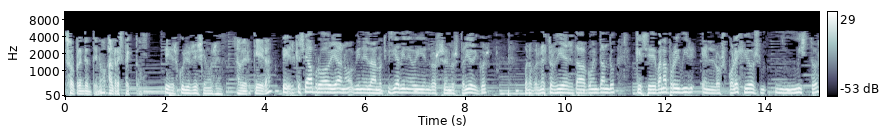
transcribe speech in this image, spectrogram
sorprendente, ¿no? Al respecto. Sí, es curiosísimo, sí. A ver, ¿qué era? Es que se ha aprobado ya, ¿no? Viene la noticia viene hoy en los en los periódicos. Bueno, pero en estos días estaba comentando que se van a prohibir en los colegios mixtos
